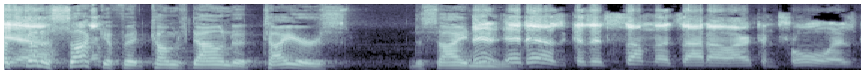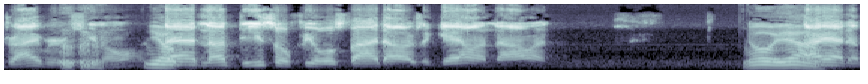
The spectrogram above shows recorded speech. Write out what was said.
it's Yeah. gonna suck if it comes down to tires deciding. It, it is because it's something that's out of our control as drivers. You know, Yep. bad enough diesel fuel is five dollars a gallon now, and oh yeah, I had a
